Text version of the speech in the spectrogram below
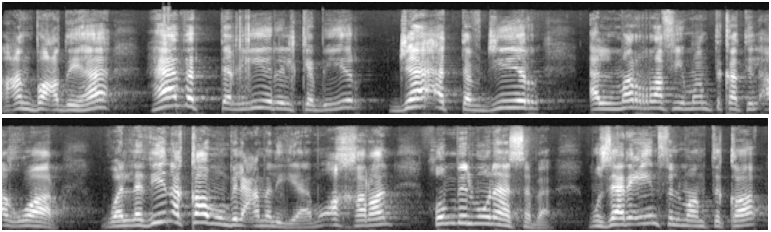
عن بعضها. هذا التغيير الكبير جاء التفجير المرة في منطقة الأغوار والذين قاموا بالعملية مؤخرا هم بالمناسبة مزارعين في المنطقة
